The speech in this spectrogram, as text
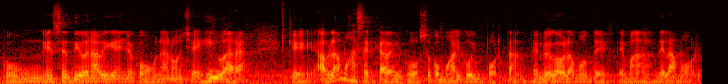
con un encendido navideño, con una noche jíbara, que hablamos acerca del gozo como algo importante. Luego hablamos del tema del amor,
